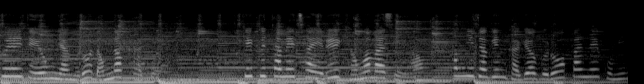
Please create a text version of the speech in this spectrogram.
2L 대용량으로 넉넉하게. 깨끗함의 차이를 경험하세요. 합리적인 가격으로 빨래 고민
